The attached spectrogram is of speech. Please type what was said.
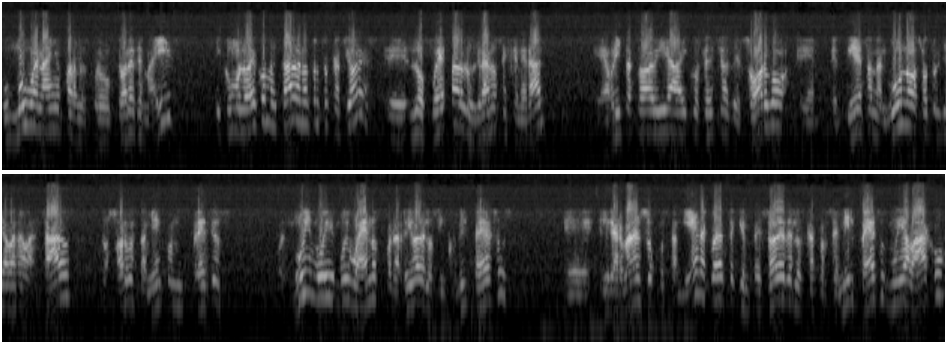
un muy buen año para los productores de maíz y como lo he comentado en otras ocasiones, eh, lo fue para los granos en general. Eh, ahorita todavía hay cosechas de sorgo, eh, empiezan algunos, otros ya van avanzados. Los sorgos también con precios pues muy, muy, muy buenos, por arriba de los 5 mil pesos. el garbanzo, pues también, acuérdate que empezó desde los 14 mil pesos, muy abajo,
